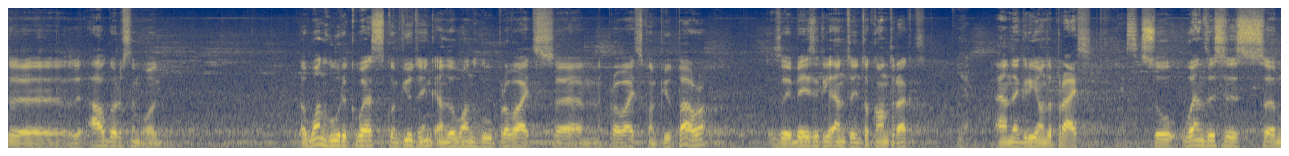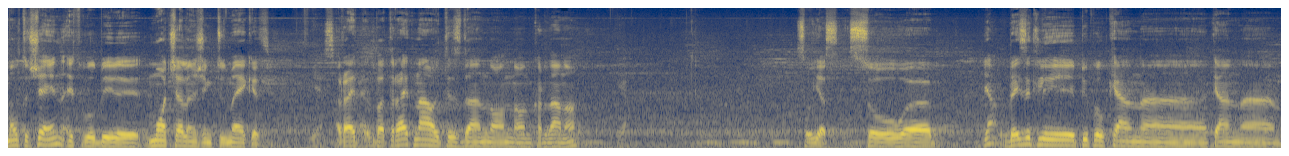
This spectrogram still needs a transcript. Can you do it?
uh, algorithm or the one who requests computing and the one who provides um, provides compute power, they basically enter into contract Yeah. and agree on the price. Yes. So when this is uh, multi-chain, it will be more challenging to make it. Yes. Right, but right now it is done on, on Cardano. Yeah. So yes, so uh, yeah, basically people can uh, can uh,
